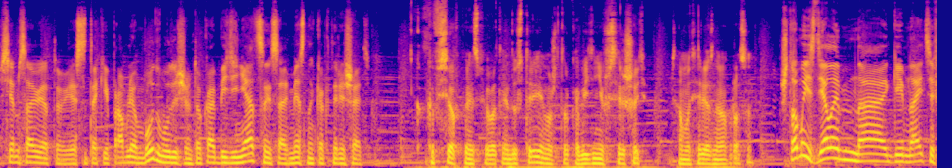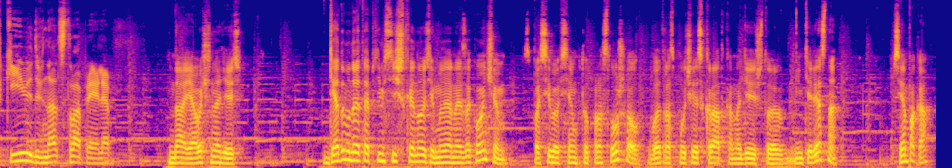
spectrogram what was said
Всем советую, если такие проблемы будут в будущем, только объединяться и совместно как-то решать. Как и все, в принципе, в этой индустрии, можно только объединившись решить самые серьезные вопросы. Что мы сделаем на Game Night в Киеве 12 апреля? Да, я очень надеюсь. Я думаю, на этой оптимистической ноте мы, наверное, закончим. Спасибо всем, кто прослушал. В этот раз получилось кратко. Надеюсь, что интересно. Всем пока.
